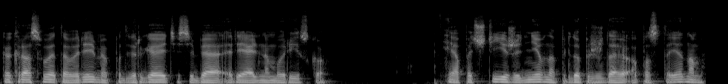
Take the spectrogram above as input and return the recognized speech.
как раз в это время подвергаете себя реальному риску. Я почти ежедневно предупреждаю о постоянном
